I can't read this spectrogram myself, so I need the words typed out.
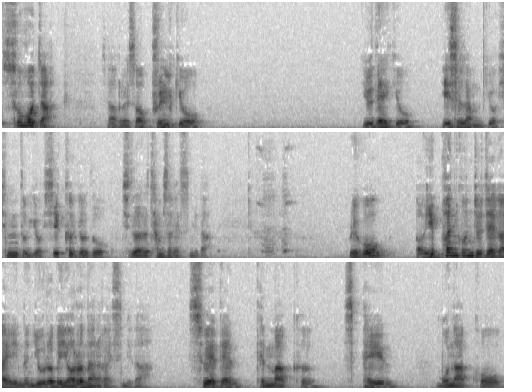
수호자. 자, 그래서 불교, 유대교, 이슬람교, 힌두교, 시크교도 지도자들 참석했습니다. 그리고 어, 입헌군 주제가 있는 유럽의 여러 나라가 있습니다. 스웨덴, 덴마크, 스페인, 모나코,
